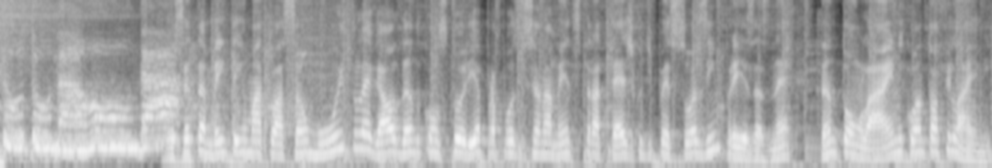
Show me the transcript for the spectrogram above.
Tudo na onda. Você também tem uma atuação muito legal dando consultoria para posicionamento estratégico de pessoas e empresas, né? Tanto online quanto offline.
